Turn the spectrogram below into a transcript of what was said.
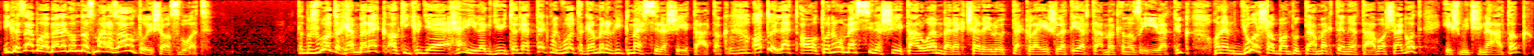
Igazából belegondolsz, már az autó is az volt. Tehát most voltak emberek, akik ugye helyileg gyűjtögettek, meg voltak emberek, akik messzire sétáltak. Uh-huh. Attól, hogy lett autó, nem a messzire sétáló emberek cserélődtek le, és lett értelmetlen az életük, hanem gyorsabban tudták megtenni a távolságot, és mit csináltak?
